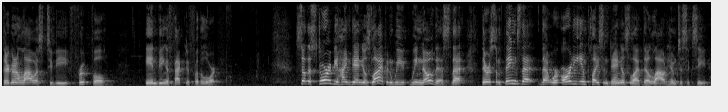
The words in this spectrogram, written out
that are going to allow us to be fruitful in being effective for the Lord. So, the story behind Daniel's life, and we, we know this, that there are some things that, that were already in place in Daniel's life that allowed him to succeed.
